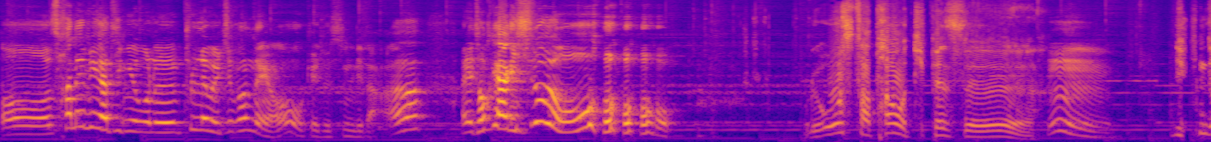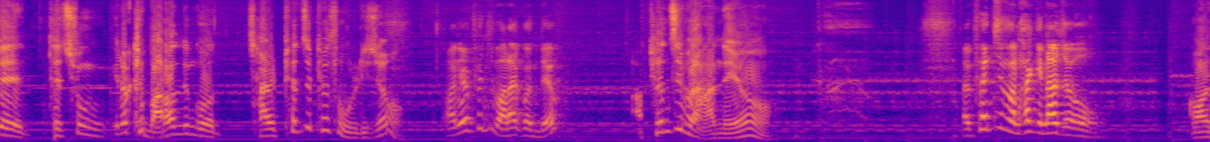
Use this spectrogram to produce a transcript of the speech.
어 사내미 같은 경우는 풀렙을 찍었네요. 오케이 좋습니다. 아, 아니 던퀘 하기 싫어요. 우리 All Star Tower Defense. 음. 니 근데 대충 이렇게 말하는 거 잘 편집해서 올리죠? 아니요 편집 안 할 건데요? 아 편집을 안 해요? 아, 편집은 하긴 하죠. 아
